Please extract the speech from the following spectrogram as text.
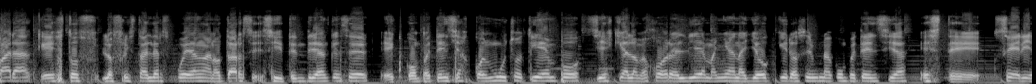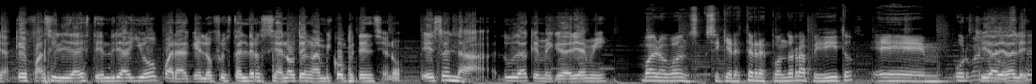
para que estos los freestylers puedan anotarse. Si tendrían que ser eh, competencias con mucho tiempo si es que a lo mejor el día de mañana yo quiero hacer una competencia este seria qué facilidades tendría yo para que los freestylers se anoten a mi competencia no esa es la duda que me quedaría a mí. Bueno Gonz si quieres te respondo rapidito. Eh, Urban sí, dale, dale.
